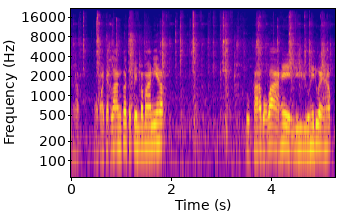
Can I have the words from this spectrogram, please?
นะครับ ออกมาจากรังก็จะเป็นประมาณนี้ครับ ลูกค้าบอกว่าให้รีวิวให้ด้วยนะครับ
